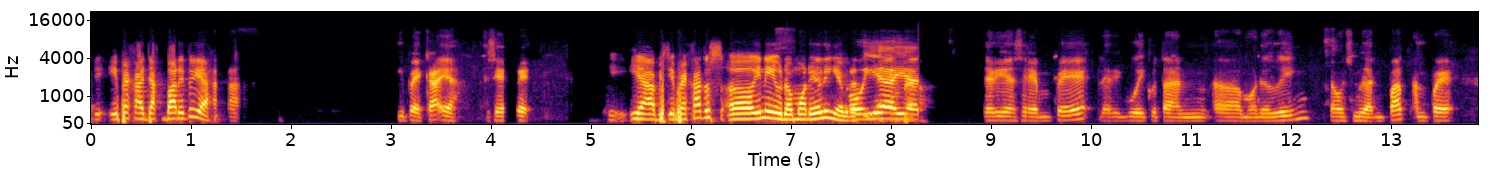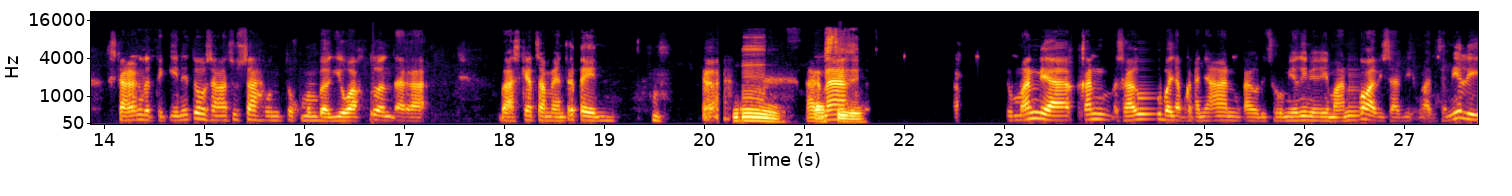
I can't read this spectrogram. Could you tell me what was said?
I- IPK Jakbar itu ya? IPK ya SMP I- Iya, habis IPK terus eh, ini udah modeling ya berarti? oh iya iya dari SMP dari gue ikutan uh, modeling tahun 94 sampai sekarang detik ini tuh sangat susah untuk membagi waktu antara basket sama entertain Hmm, karena pasti sih. cuman ya kan selalu banyak pertanyaan kalau disuruh milih milih mana gue nggak bisa nggak bisa milih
